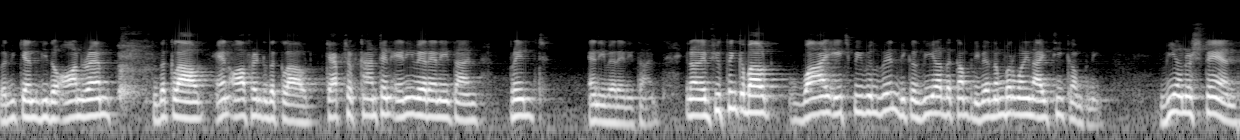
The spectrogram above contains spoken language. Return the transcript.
where we can be the on-ramp to the cloud and off-ramp to the cloud, capture content anywhere, anytime, print anywhere, anytime. You know, if you think about why HP will win, because we are the company, we are number one in IT company. We understand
